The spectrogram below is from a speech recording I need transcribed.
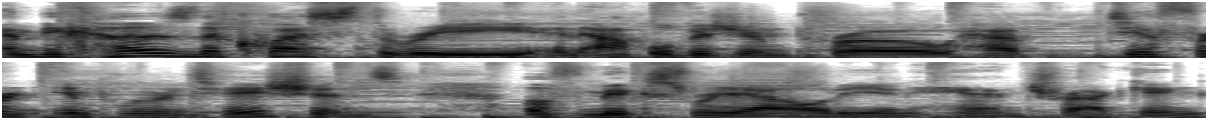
And because the Quest 3 and Apple Vision Pro have different implementations of mixed reality and hand tracking,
